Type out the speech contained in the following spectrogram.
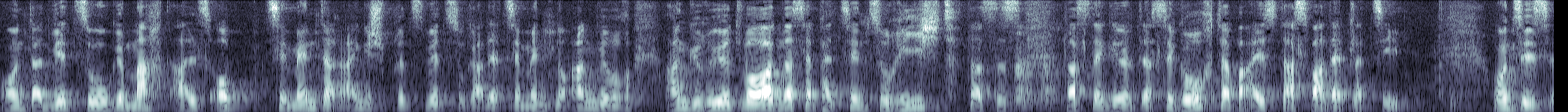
und dann wird so gemacht, als ob Zement da reingespritzt wird, sogar der Zement noch angerührt worden, dass der Patient so riecht, dass, es, dass, der, dass der Geruch dabei ist. Das war der Placebo. Und, sie,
